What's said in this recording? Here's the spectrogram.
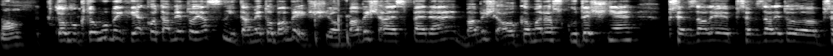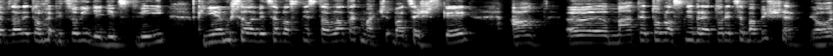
no. k, tomu, k tomu bych, jako tam je to jasný, tam je to Babiš. Jo. Babiš a SPD, Babiš a Okamara skutečně převzali, převzali, to, převzali to levicové dědictví, k němu se levice vlastně stavila tak mač, macežsky a máte to vlastně v retorice Babiše. Jo.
